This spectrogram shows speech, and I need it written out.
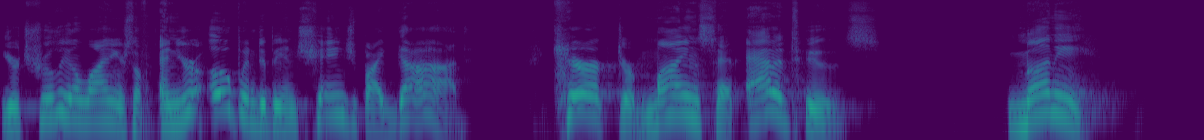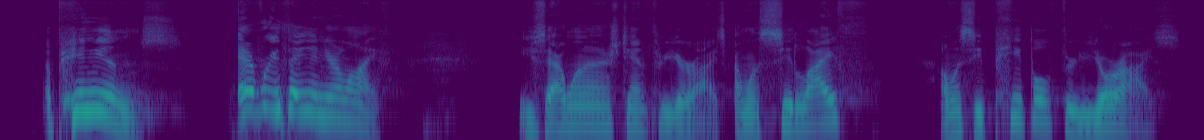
You're truly aligning yourself and you're open to being changed by god character, mindset, attitudes, money, opinions, everything in your life. You say, I want to understand it through your eyes. I want to see life. I want to see people through your eyes.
